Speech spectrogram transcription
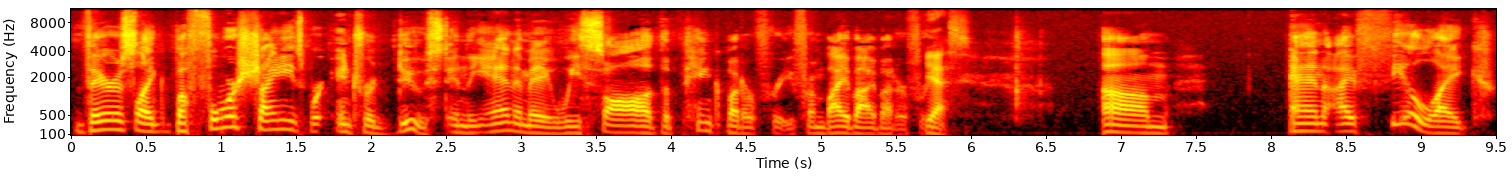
there's like before shinies were introduced in the anime, we saw the pink Butterfree from Bye Bye Butterfree. Yes. Um, and I feel like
